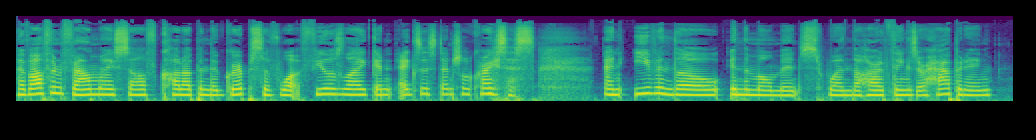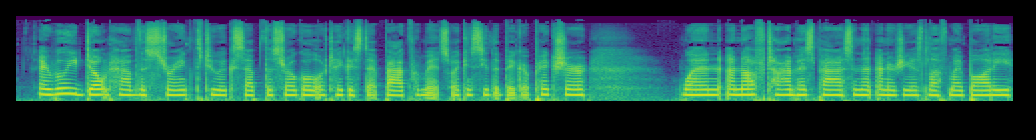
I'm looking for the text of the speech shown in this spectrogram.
I've often found myself caught up in the grips of what feels like an existential crisis. And even though in the moments when the hard things are happening, I really don't have the strength to accept the struggle or take a step back from it so I can see the bigger picture. When enough time has passed and that energy has left my body,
